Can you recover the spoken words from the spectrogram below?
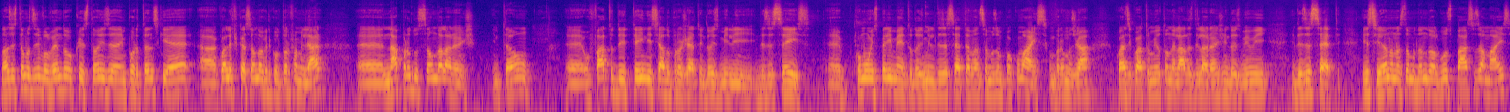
nós estamos desenvolvendo questões é, importantes que é a qualificação do agricultor familiar é, na produção da laranja. Então, o fato de ter iniciado o projeto em 2016 é, como um experimento, 2017 avançamos um pouco mais, compramos já quase 4 mil toneladas de laranja em 2017. Esse ano nós estamos dando alguns passos a mais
